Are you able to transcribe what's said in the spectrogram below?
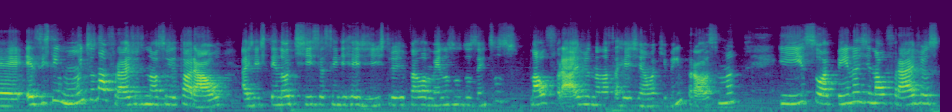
é, existem muitos naufrágios no nosso litoral. A gente tem notícia assim, de registro de pelo menos uns 200 naufrágios na nossa região aqui bem próxima. E isso apenas de naufrágios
